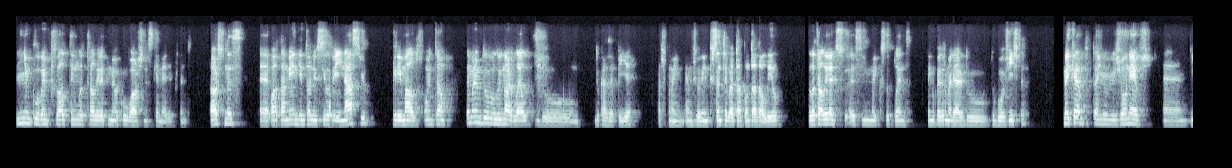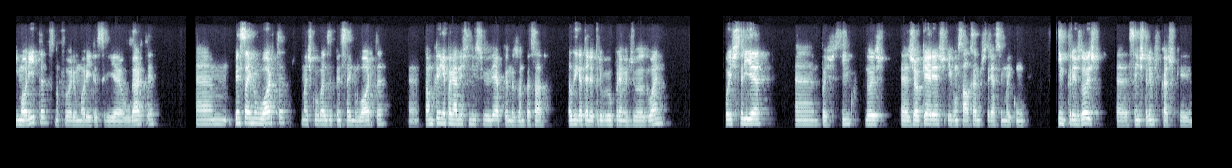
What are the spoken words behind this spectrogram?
nenhum clube em Portugal tem um lateral direito melhor que o Auschwitz, que é médio. Portanto, Auschwitz, uh, Otamendi, António Silva e Inácio, Grimaldo, ou então, lembrei-me do Leonardo Lelo, do, do Casa Pia. Acho que também é um jogador interessante, agora está apontado ao Lille. Lateral direito, assim, meio que suplente, tem o Pedro Malhar do, do Boa Vista. Meio campo tenho o João Neves uh, e Morita, se não for o Morita seria o Garte. Um, pensei no Horta, mais que o Banza pensei no Horta. Uh, está um bocadinho apagado neste início de época, mas o ano passado a Liga até lhe atribuiu o prémio de jogador do ano. Depois seria depois 5, 2, uh, Joqueres e Gonçalo Ramos, seria assim meio com 5-3-2, uh, sem extremos, porque acho que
